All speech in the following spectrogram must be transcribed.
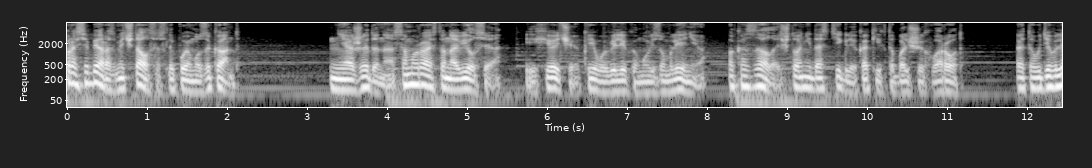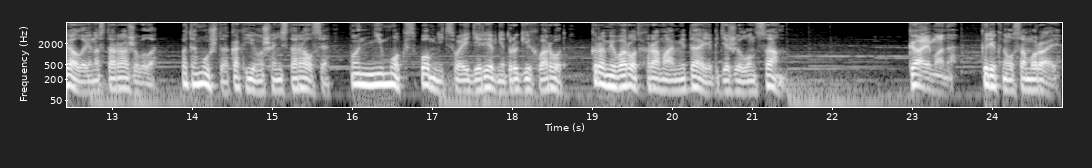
про себя размечтался слепой музыкант. Неожиданно самурай остановился, и Хёчи, к его великому изумлению, показалось, что они достигли каких-то больших ворот. Это удивляло и настораживало, Потому что, как юноша не старался, он не мог вспомнить своей деревне других ворот, кроме ворот храма Амидая, где жил он сам. «Кайман!» – крикнул самурай.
